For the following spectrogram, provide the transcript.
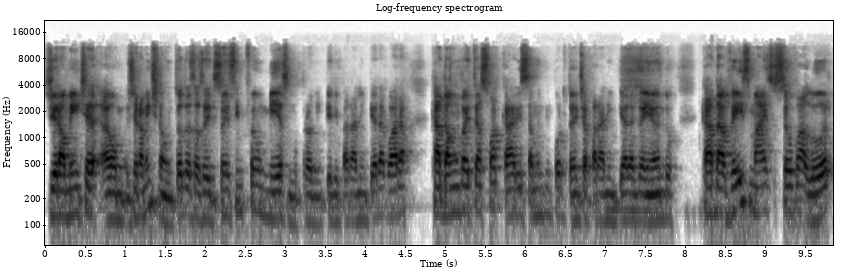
Geralmente, é, é geralmente não, em todas as edições sempre foi o mesmo para a Olimpíada e Paralimpíada. Agora, cada um vai ter a sua cara, isso é muito importante. A Paralimpíada ganhando cada vez mais o seu valor.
